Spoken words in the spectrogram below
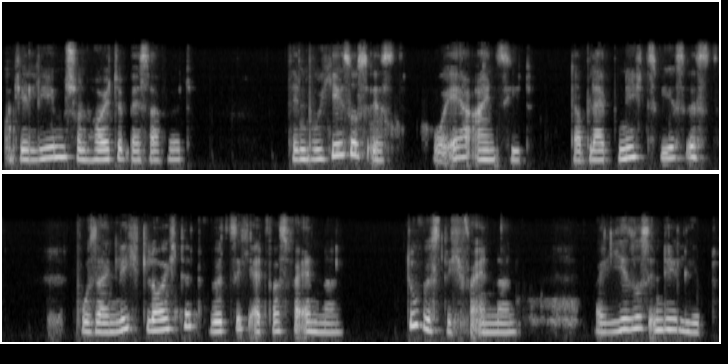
und ihr Leben schon heute besser wird. Denn wo Jesus ist, wo er einzieht, da bleibt nichts, wie es ist. Wo sein Licht leuchtet, wird sich etwas verändern. Du wirst dich verändern, weil Jesus in dir lebt.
